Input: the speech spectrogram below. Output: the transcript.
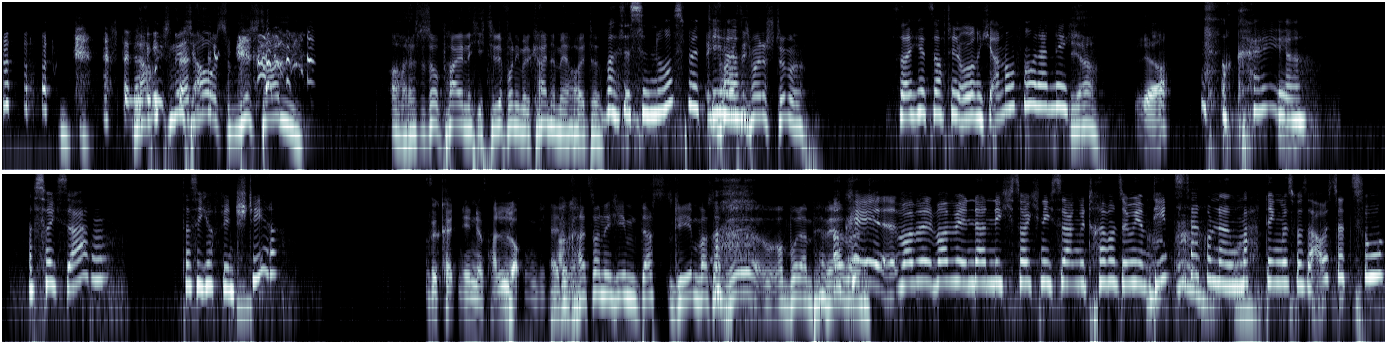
Lach mich nicht aus. Bis dann. Oh, das ist so peinlich. Ich telefoniere mit keiner mehr heute. Was ist denn los mit Ich dir? weiß nicht meine Stimme. Soll ich jetzt noch den Ulrich anrufen oder nicht? Ja. Ja. Okay. Was soll ich sagen? Dass ich auf den stehe? Wir könnten ihn in eine Falle locken, die Ja, du kannst doch nicht ihm das geben, was er will, obwohl er ein Perverser Okay, ist. wollen wir, wollen wir ihn dann nicht, soll ich nicht sagen, wir treffen uns irgendwie am Dienstag und dann macht Ding was aus dazu?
